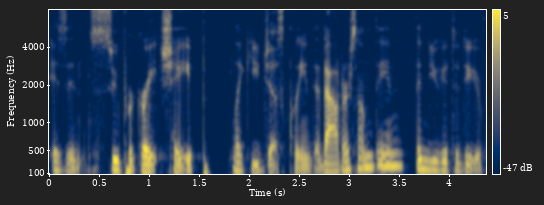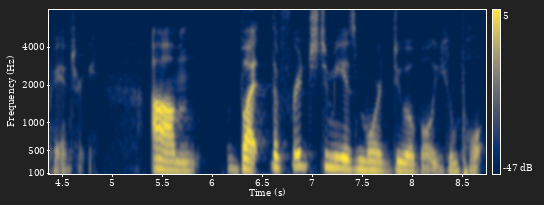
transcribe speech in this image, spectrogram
is in super great shape, like you just cleaned it out or something, then you get to do your pantry. Um, but the fridge to me is more doable. You can pull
